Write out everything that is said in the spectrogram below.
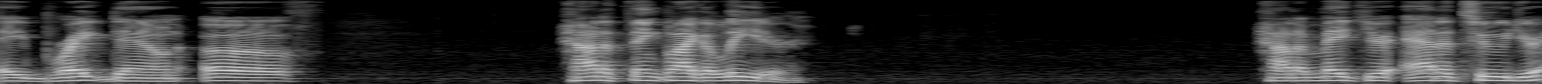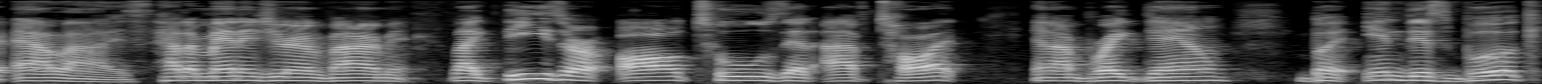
a breakdown of how to think like a leader, how to make your attitude your allies, how to manage your environment. Like these are all tools that I've taught and I break down. But in this book,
